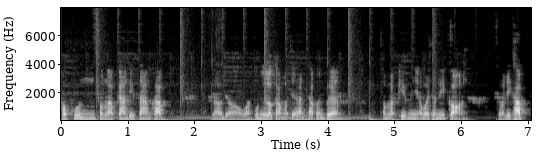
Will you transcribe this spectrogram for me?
ขอบคุณสำหรับการติดตามครับ แล้วเดี๋ยววันพรุ่งนี้เรากลับมาเจอกันครับเพื่อนๆสำหรับคลิปนี้เอาไว้เท่านี้ก่อน สวัสดีครับ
